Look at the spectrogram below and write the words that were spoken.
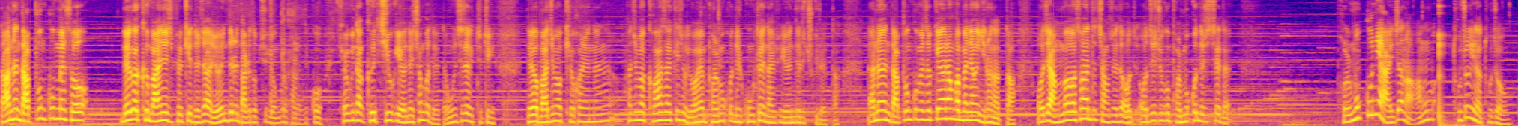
나는 나쁜 꿈에서 내가 그 마녀의 집 뵙게 되자 여인들은 나를 덮치고 연구를 발라댔고 결국 난 그 지옥의 연애에 참가되었다. 온 세상이 뒤지기 내가 마지막 기억하려는 하지만 그 환상을 깨지고 여인 벌목꾼들이 공터에 날려 여인들을 죽이려 했다. 나는 나쁜 꿈에서 깨어난 것 마냥 일어났다. 어제 악마가 소한테 장소에서 어제, 어제 죽은 벌목꾼들이 시체다. 벌목꾼이 아니잖아. 악마 도적이나 도적.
